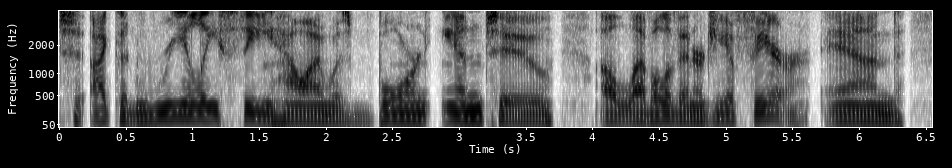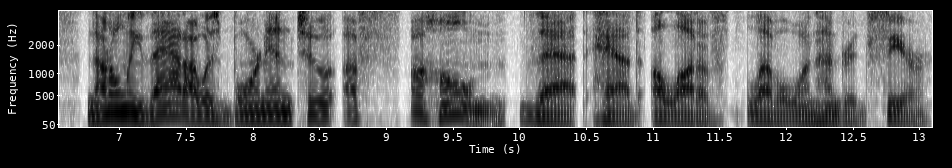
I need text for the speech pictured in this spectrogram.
to, I could really see how I was born into a level of energy of fear. And not only that, I was born into a, a home that had a lot of level 100 fear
